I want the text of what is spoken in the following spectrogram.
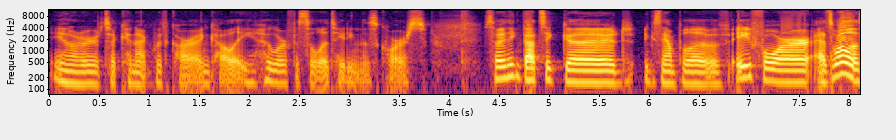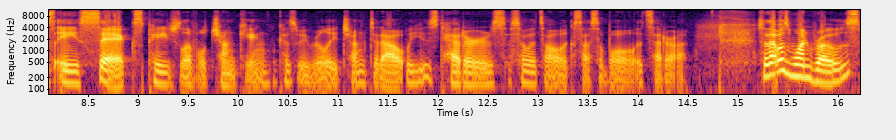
in order to connect with Cara and Kelly, who are facilitating this course. So I think that's a good example of A4 as well as A6 page level chunking because we really chunked it out. We used headers so it's all accessible, etc. So that was one rose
